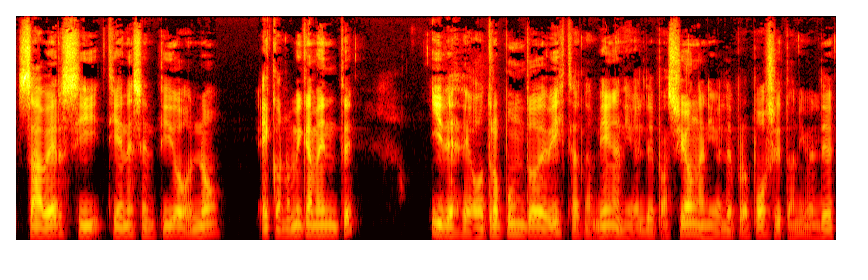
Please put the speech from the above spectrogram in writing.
saber si tiene sentido o no económicamente y desde otro punto de vista también a nivel de pasión, a nivel de propósito, a nivel de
